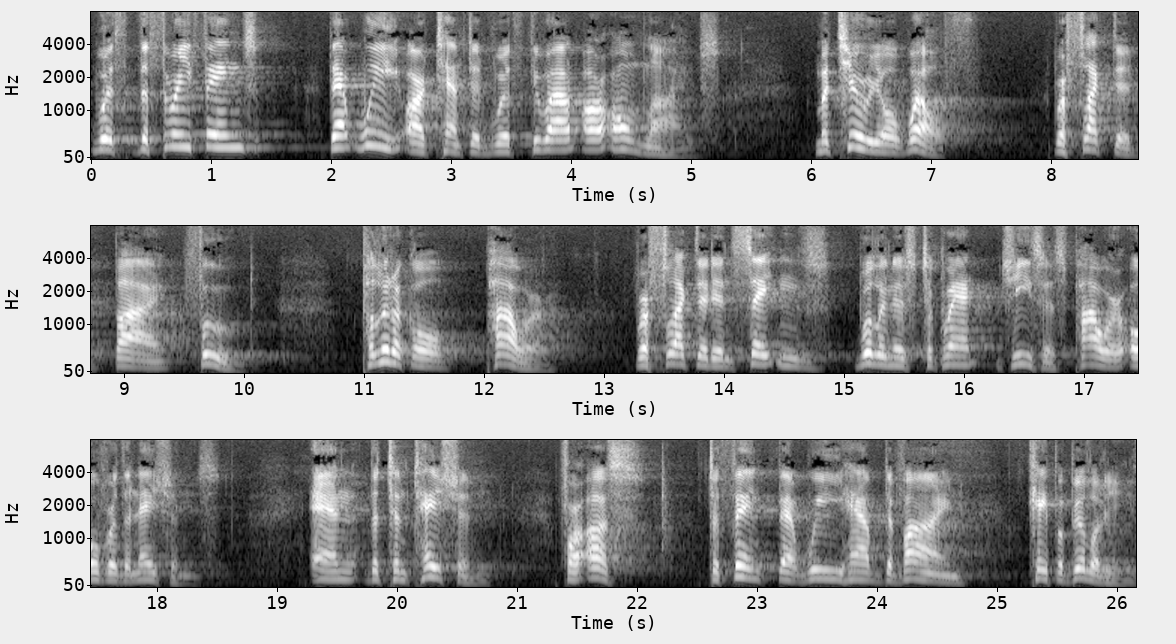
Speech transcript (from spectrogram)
with the three things that we are tempted with throughout our own lives. Material wealth, reflected by food, political power, reflected in Satan's willingness to grant Jesus power over the nations, and the temptation for us to think that we have divine capabilities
